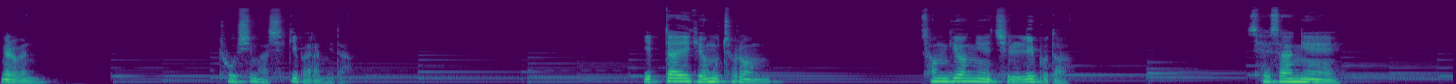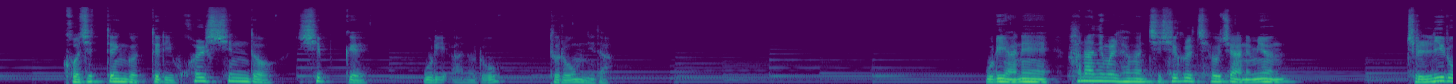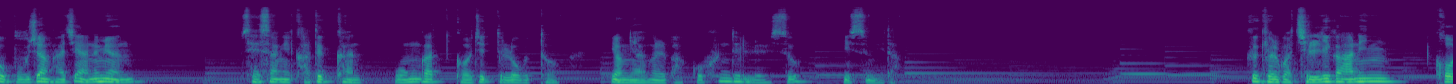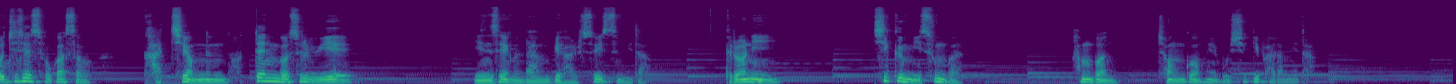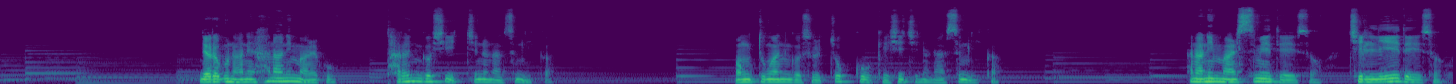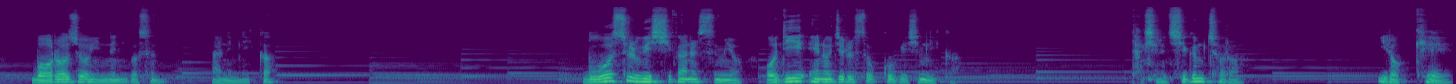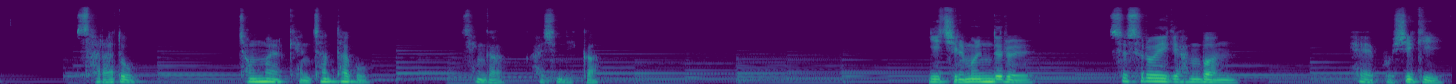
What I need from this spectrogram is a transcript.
여러분, 조심하시기 바랍니다. 입다의 경우처럼 성경의 진리보다 세상의 거짓된 것들이 훨씬 더 쉽게 우리 안으로 들어옵니다. 우리 안에 하나님을 향한 지식을 채우지 않으면 진리로 무장하지 않으면 세상에 가득한 온갖 거짓들로부터 영향을 받고 흔들릴 수 있습니다. 그 결과 진리가 아닌 거짓에 속아서 가치 없는 헛된 것을 위해 인생을 낭비할 수 있습니다. 그러니 지금 이 순간 한번 점검해 보시기 바랍니다. 여러분 안에 하나님 말고 다른 것이 있지는 않습니까? 엉뚱한 것을 쫓고 계시지는 않습니까? 하나님 말씀에 대해서, 진리에 대해서 멀어져 있는 것은 아닙니까? 무엇을 위해 시간을 쓰며 어디에 에너지를 쏟고 계십니까? 당신은 지금처럼 이렇게 살아도 정말 괜찮다고 생각하십니까? 이 질문들을 스스로에게 한번 해 보시기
